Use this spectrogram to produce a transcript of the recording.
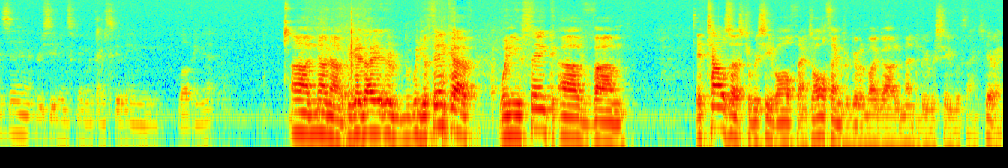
isn't receiving something with thanksgiving loving it? Uh, no, no, because I, when you think of when you think of um, it tells us to receive all things. All things were given by God and meant to be received with thanksgiving.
